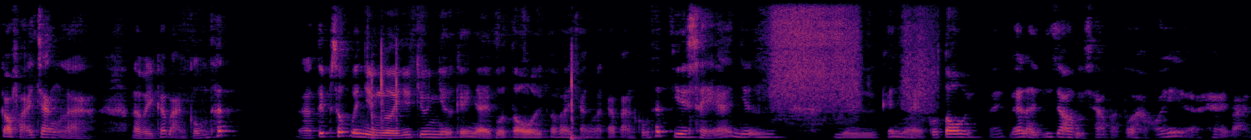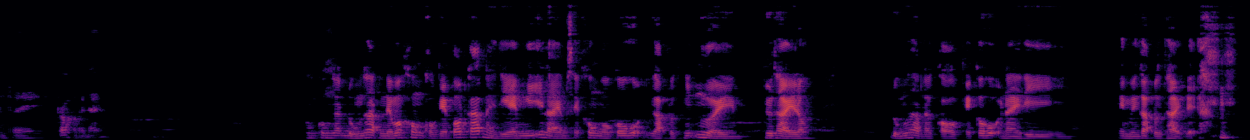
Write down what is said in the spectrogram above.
Có phải chăng là là vì các bạn cũng thích à, tiếp xúc với nhiều người như chưa như cái nghề của tôi? Có phải chăng là các bạn cũng thích chia sẻ như như cái nghề của tôi? Đấy, đấy là lý do vì sao mà tôi hỏi à, hai bạn về câu hỏi đấy. Không công nhận đúng thật. Nếu mà không có cái podcast này thì em nghĩ là em sẽ không có cơ hội gặp được những người như thầy đâu. Đúng thật là có cái cơ hội này thì em mới gặp được thầy đấy.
